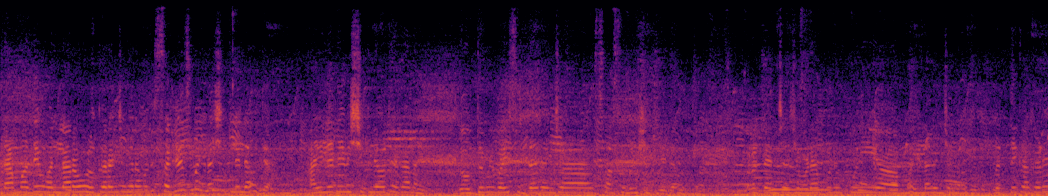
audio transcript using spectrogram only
घरामध्ये वल्लारा होळकरांच्या घरामध्ये सगळ्याच महिला शिकलेल्या होत्या. अहिल्यादेवी शिकल्या होत्या का नाही? गौतमीबाई सुद्धा त्यांच्या सासूबाई शिकलेल्या होत्या. परत त्यांच्या जेवढ्या कोणी कोणी महिला त्यांच्या घरात होत्या. प्रत्येकाकडे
